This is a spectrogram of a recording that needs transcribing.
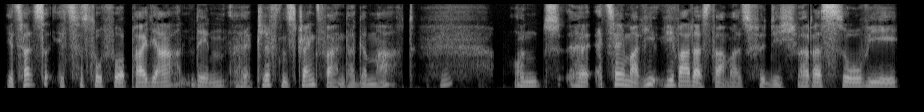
Jetzt, hast, jetzt hast du vor ein paar Jahren den äh, Clifton Strength Finder gemacht. Hm. Und äh, erzähl mal, wie, wie war das damals für dich? War das so wie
